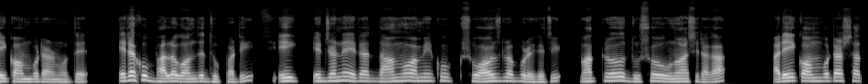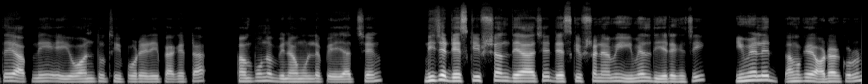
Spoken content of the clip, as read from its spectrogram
এই কম্বোটার মধ্যে। এটা খুব ভালো গন্ধের ধূপকাঠি। এই, এর জন্য এটার দামও আমি খুব সহজলভ্য রেখেছি, মাত্র দুশো উনআশি টাকা। আর এই কম্বোটার সাথে আপনি এই ওয়ান, টু, থ্রি, ফোরের এই প্যাকেটটা সম্পূর্ণ বিনামূল্যে পেয়ে যাচ্ছেন। নিচে ডেসক্রিপশন দেওয়া আছে ডেসক্রিপশনে আমি ইমেল দিয়ে রেখেছি। ইমেলে আমাকে অর্ডার করুন।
